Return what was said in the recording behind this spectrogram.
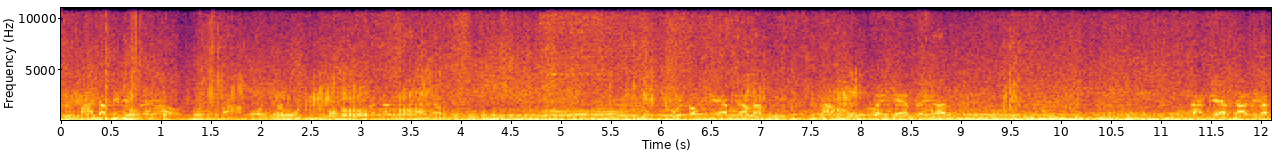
ขึ้นมาอันดับที่หนึ่งแล้วปราโมทและพุทธิพงศ์นันดับที่สองครับโอ้ยต้องแอบแล้วครับทางโค้งด้วยแอบเลยครับตัดแอบได้ไหมครับ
